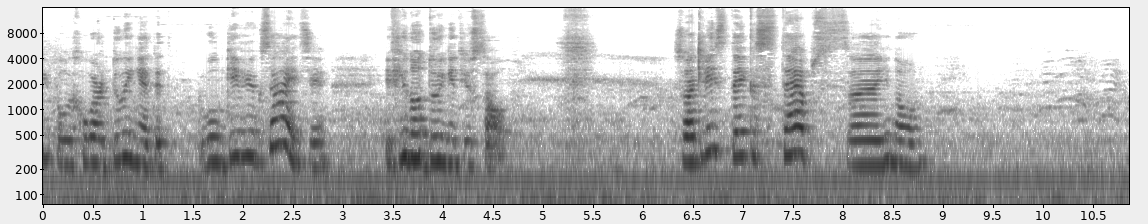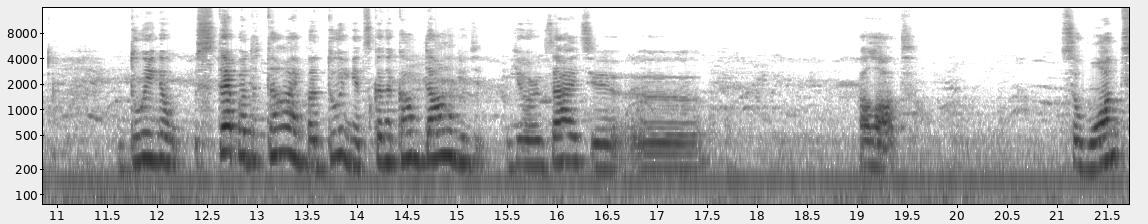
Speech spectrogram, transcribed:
people who are doing it it will give you anxiety if you're not doing it yourself. So at least take steps uh, you know doing a step at a time, but doing it's gonna calm down your anxiety uh, a lot. So want,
